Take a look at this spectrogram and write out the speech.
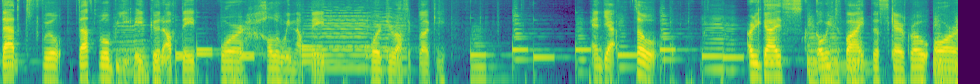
that will that will be a good update for Halloween update for Jurassic Blocky. And yeah, so are you guys going to buy the Scarecrow or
